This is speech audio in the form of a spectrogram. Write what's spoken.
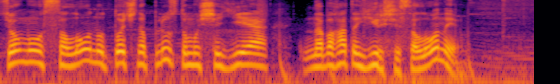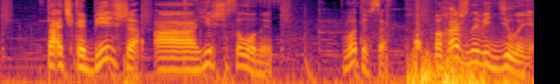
Цьому салону точно плюс, тому що є набагато гірші салони. Тачка більша, а гірші салони. От і все. Багажне відділення.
